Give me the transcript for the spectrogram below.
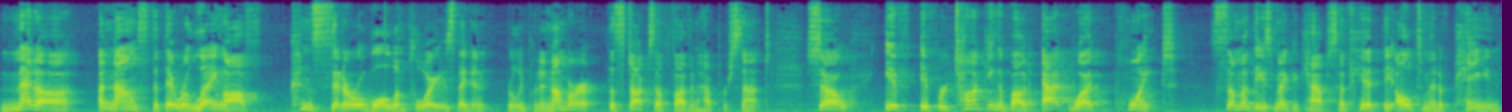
Meta announced that they were laying off considerable employees. They didn't really put a number. The stock's up 5.5%. So if, if we're talking about at what point some of these mega caps have hit the ultimate of pain,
